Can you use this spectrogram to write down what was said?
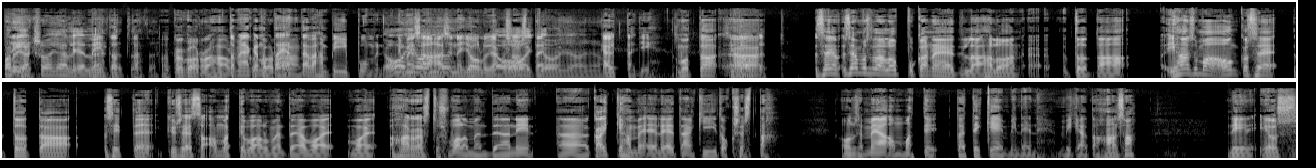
pari Niin. jaksoa jäljellä. Niin, että totta. tota- totta. Koko raha. Mutta meidän koko kannattaa jättää vähän piippuun, niin Joo, me joo, saadaan joo. sinne joulujaksoon joo, sitten joo, joo, joo. käyttäjiä Mutta se, semmoisella loppukaneetilla haluan, äh, tota, ihan sama onko se tota, sitten kyseessä ammattivalmentaja vai, vai harrastusvalmentaja, niin äh, kaikkihan me eletään kiitoksesta. On se meidän ammatti tai tekeminen mikä tahansa. Niin jos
